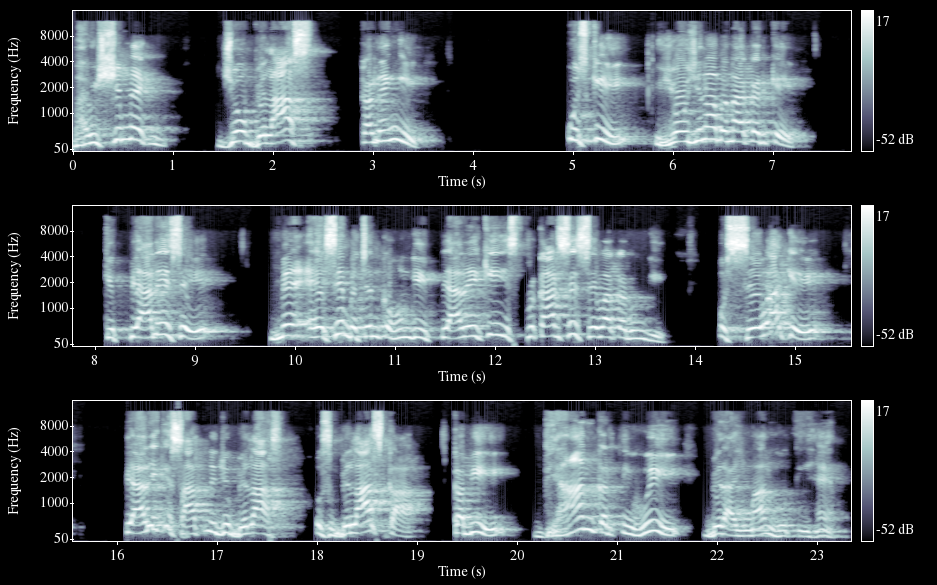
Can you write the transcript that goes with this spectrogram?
भविष्य में जो विलास करेंगी, उसकी योजना बना करके कि प्यारे से मैं ऐसे वचन कहूँगी, प्यारे की इस प्रकार से सेवा करूँगी, उस सेवा के प्यारे के साथ में जो विलास, उस विलास का कभी ध्यान करती हुई विराजमान होती हैं।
